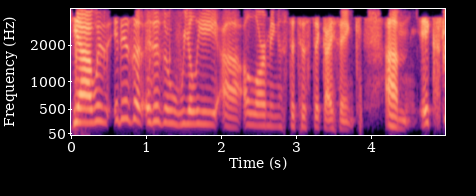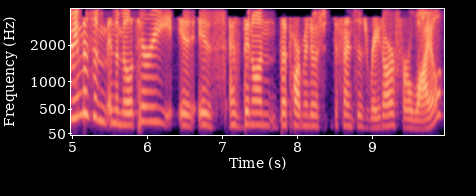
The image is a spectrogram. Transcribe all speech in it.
Yeah, it, is a it is a really uh, alarming statistic. I think um, extremism in the military is, is has been on the Department of Defense's radar for a while.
